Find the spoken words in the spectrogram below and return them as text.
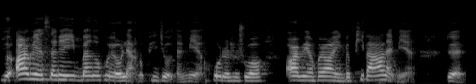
就二面三面一般都会有两个 P 九在面，或者是说二面会让一个 P 八来面。对，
